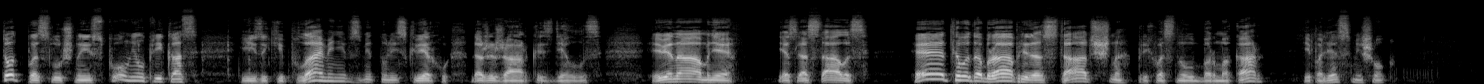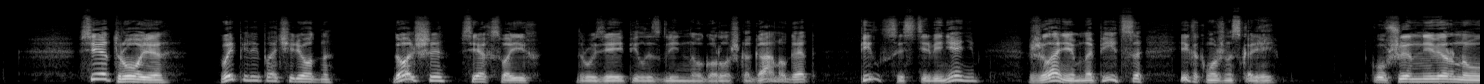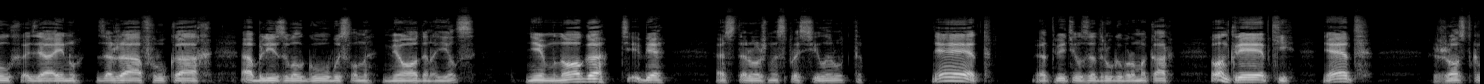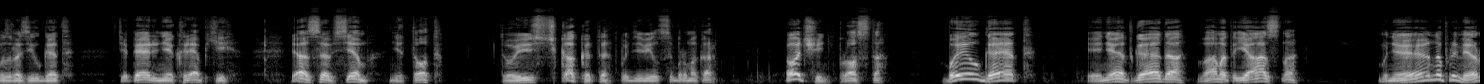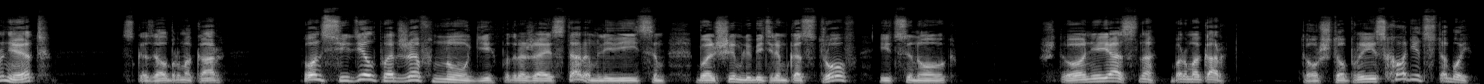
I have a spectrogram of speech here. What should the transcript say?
Тот послушно исполнил приказ — и языки пламени взметнулись кверху, даже жарко сделалось. И вина мне, если осталось. Этого добра предостаточно, — прихвастнул Бармакар и полез в мешок. Все трое выпили поочередно. Дольше всех своих друзей пил из глиняного горлышка Ганугет, пил со стервенением, желанием напиться и как можно скорее. Кувшин не вернул хозяину, зажав в руках, облизывал губы, словно меда наелся. — Немного тебе? — осторожно спросила Рутта. — Нет, — ответил за друга Бурмакар. — Он крепкий. — Нет, — жестко возразил Гэт. — Теперь не крепкий. Я совсем не тот. — То есть как это? — подивился Бурмакар. — Очень просто. Был Гэт, и нет Гэда, вам это ясно? —— Мне, например, нет, — сказал Бурмакар. Он сидел, поджав ноги, подражая старым ливийцам, большим любителям костров и циновок. — Что неясно, Бармакар? То, что происходит с тобой.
